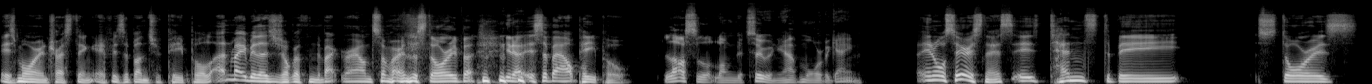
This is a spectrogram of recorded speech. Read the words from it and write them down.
It's more interesting if it's a bunch of people, and maybe there's a Shoggoth in the background somewhere in the story, but you know, it's about people. Lasts a lot longer too, and you have more of a game. in all seriousness, it tends to be stories.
